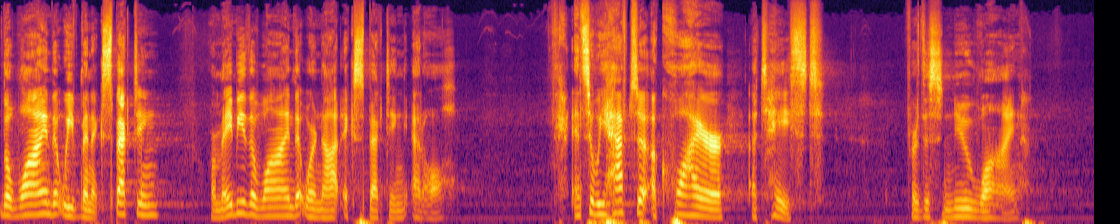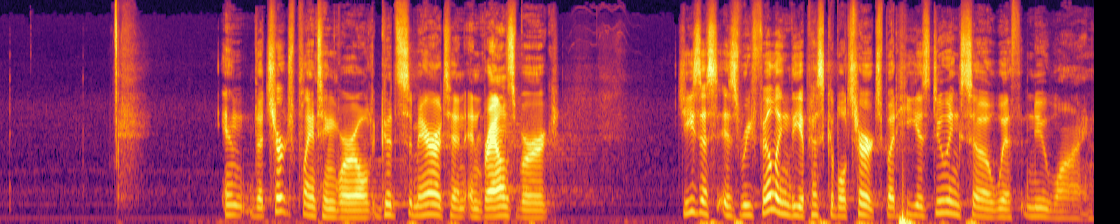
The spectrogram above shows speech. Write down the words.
the wine that we've been expecting, or maybe the wine that we're not expecting at all. And so we have to acquire a taste for this new wine. In the church planting world, Good Samaritan in Brownsburg, Jesus is refilling the Episcopal Church, but he is doing so with new wine.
